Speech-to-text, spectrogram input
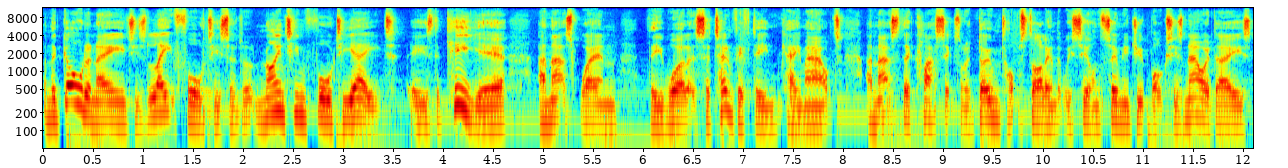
And the golden age is late 40s, so 1948 is the key year, and that's when the Wurlitzer 1015 came out, and that's the classic sort of dome top styling that we see on so many jukeboxes nowadays.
